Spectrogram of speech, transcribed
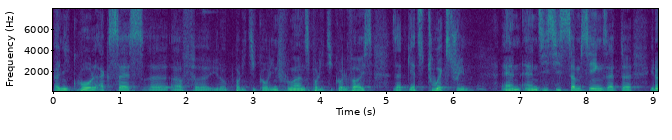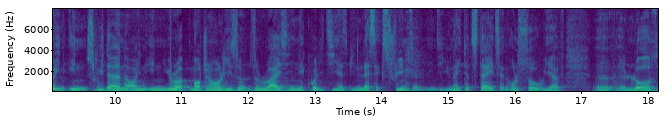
unequal access uh, of, uh, you know, political influence, political voice that gets too extreme. And, and this is something that, uh, you know, in, in Sweden or in, in Europe more generally, the, the rise in inequality has been less extreme than in the United States. And also we have uh, uh, laws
